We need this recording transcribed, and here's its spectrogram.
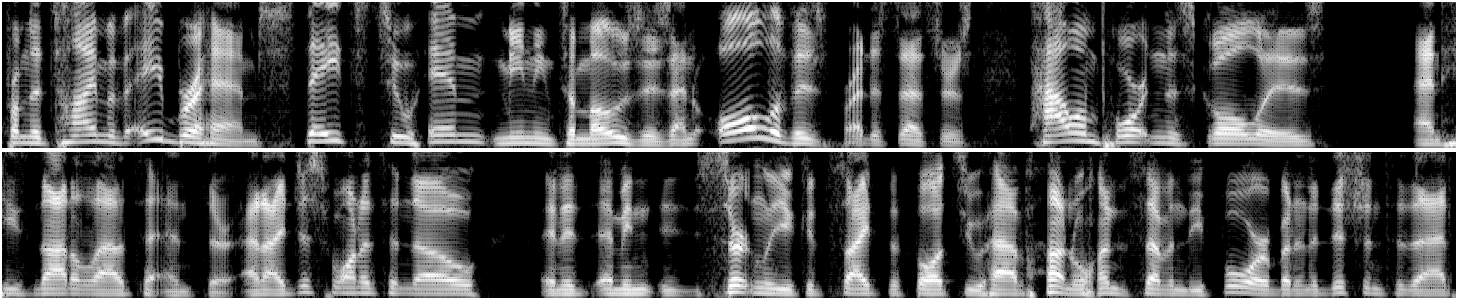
from the time of Abraham states to him, meaning to Moses and all of his predecessors, how important this goal is, and he's not allowed to enter. And I just wanted to know, and it, I mean, certainly you could cite the thoughts you have on 174, but in addition to that,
